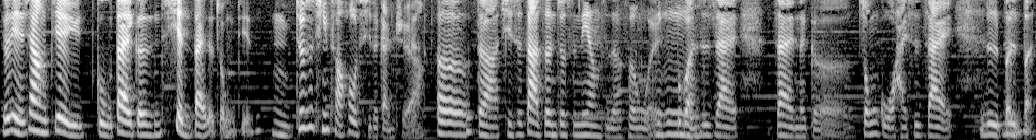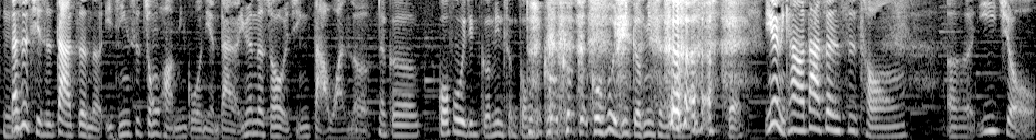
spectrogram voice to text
有点像介于古代跟现代的中间。嗯，就是清朝后期的感觉啊。呃，对啊，其实大正就是那样子的氛围，嗯嗯，不管是在。在那个中国还是在日本？日本，嗯、但是其实大正呢已经是中华民国年代了，因为那时候已经打完了，那个国父已经革命成功了，对，国国国父已经革命成功了，对，因为你看啊，大正是从呃一九。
